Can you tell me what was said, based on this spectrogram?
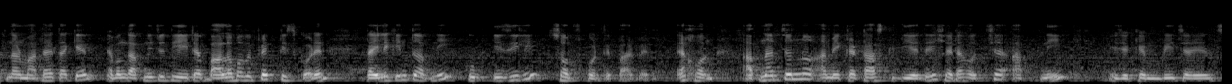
আপনার মাথায় থাকে এবং আপনি যদি এটা ভালোভাবে প্র্যাকটিস করেন, তাইলে কিন্তু আপনি খুব ইজিলি সলভ করতে পারবেন। এখন, আপনার জন্য আমি একটা টাস্ক দিয়ে দিই, সেটা হচ্ছে আপনি এই যে কেমব্রিজ আইএলস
